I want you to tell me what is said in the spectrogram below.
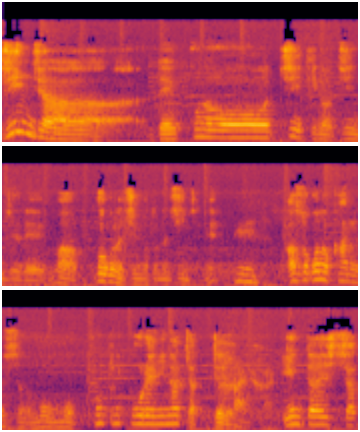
神社でこの地域の神社で、まあ、僕の地元の神社ねうん、あそこの神主さんがもうもう本当に高齢になっちゃって、はいはい。引退しちゃっ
